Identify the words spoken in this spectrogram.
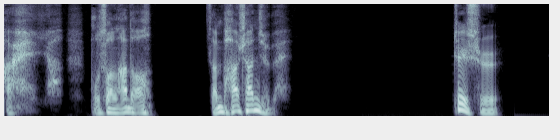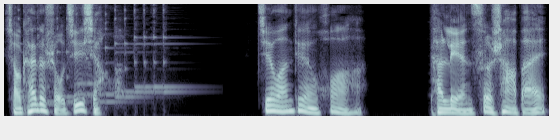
哎呀，不算拉倒，咱爬山去呗。这时，小开的手机响了。接完电话，他脸色煞白。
